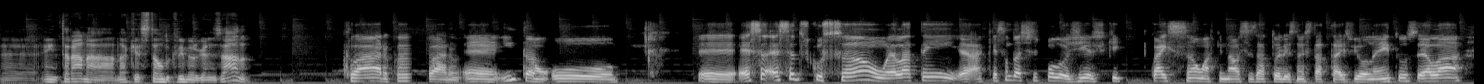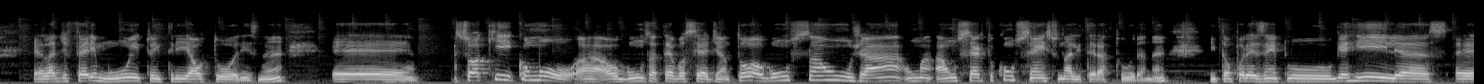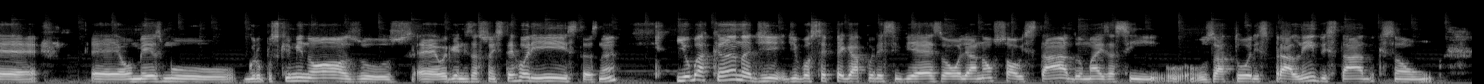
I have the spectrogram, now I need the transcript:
é, entrar na, na questão do crime organizado? Claro, claro. É, então, o, é, essa, essa discussão, ela tem a questão das tipologias, que quais são, afinal, esses atores não estatais violentos, ela, ela difere muito entre autores, né? É, só que, como ah, alguns até você adiantou, alguns são já uma, há um certo consenso na literatura, né? Então, por exemplo, guerrilhas, é, é, ou mesmo grupos criminosos, é, organizações terroristas, né? E o bacana de, de você pegar por esse viés ou olhar não só o Estado, mas assim os atores para além do Estado que são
